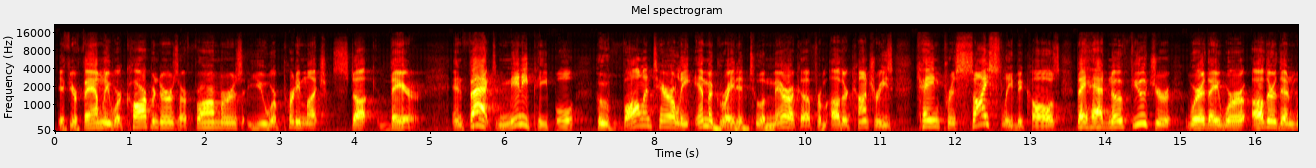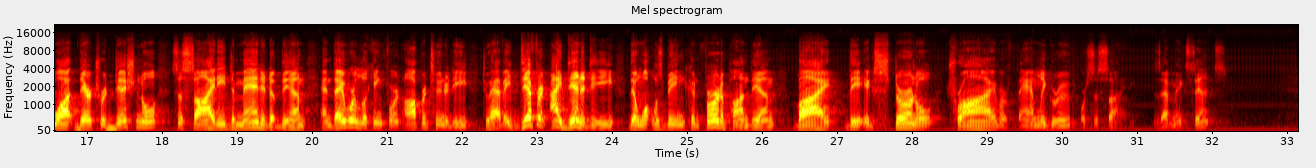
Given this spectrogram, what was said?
If your family were carpenters or farmers, you were pretty much stuck there. In fact, many people who voluntarily immigrated to America from other countries came precisely because they had no future where they were other than what their traditional society demanded of them, and they were looking for an opportunity to have a different identity than what was being conferred upon them by the external tribe or family group or society. Does that make sense?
